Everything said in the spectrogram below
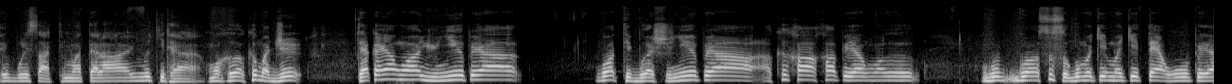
ที่บริษัทที่มาแต่ละวิจิตรงอเฮือขึ้นมาเยอะแต่ก็ยังว่าอยู่นี่เปียว่าที่เบื่อสินี่เปียคือข้าข้าเปียว่ากูกูสุดสุกูมากินมากินแต่หูเปีย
